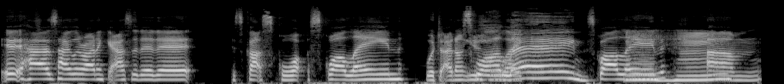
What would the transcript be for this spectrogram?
It has hyaluronic acid in it. It's got squa- squalane, which I don't usually like. Squalane. Squalane. mhm. Um,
